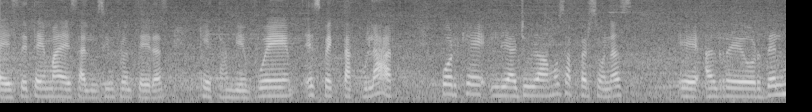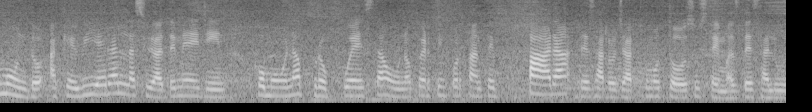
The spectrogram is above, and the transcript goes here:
este tema de Salud Sin Fronteras, que también fue espectacular, porque le ayudamos a personas eh, alrededor del mundo a que vieran la ciudad de Medellín como una propuesta o una oferta importante para desarrollar como todos sus temas de salud.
